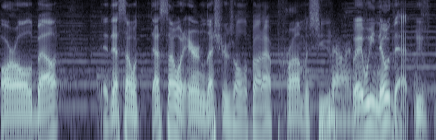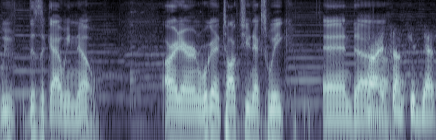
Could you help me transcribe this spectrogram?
are all about. That's not what that's not what Aaron Lesher is all about. I promise you. No, I know. We know that. We've we've this is a guy we know. All right, Aaron, we're going to talk to you next week, and uh, All right, sounds good, guys.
